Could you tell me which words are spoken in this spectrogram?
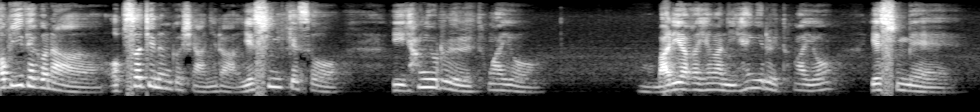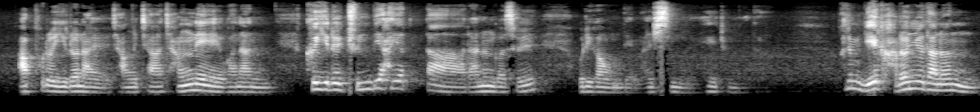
허비되거나 없어지는 것이 아니라 예수님께서 이 향유를 통하여 어, 마리아가 행한 이 행위를 통하여 예수님의 앞으로 일어날 장차 장래에 관한 그 일을 준비하였다라는 것을 우리 가운데 말씀을 해줍니다. 그러면 이 가론 유다는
